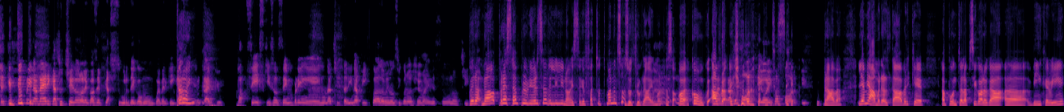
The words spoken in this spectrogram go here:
Perché sempre in America succedono le cose più assurde comunque, perché i casi Però... più pazzeschi sono sempre in una cittadina piccola dove non si conosce mai nessuno. Però, no, però è sempre l'Università dell'Illinois che fa tutto, ma non solo sul true crime, non lo so, vabbè, comunque. Ah, Beh, sono forti, oh, sono sì. forti. Brava, li amiamo in realtà perché appunto la psicologa uh, Vickery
